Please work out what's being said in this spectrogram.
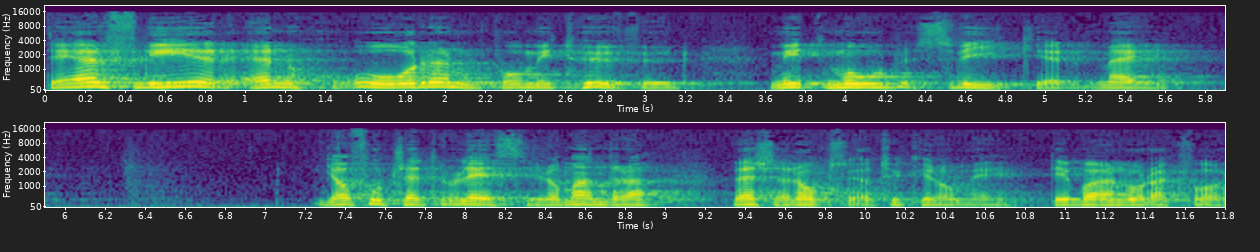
Det är fler än håren på mitt huvud. Mitt mod sviker mig. Jag fortsätter att läsa i de andra verserna också. Jag tycker de är, det är bara några kvar.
